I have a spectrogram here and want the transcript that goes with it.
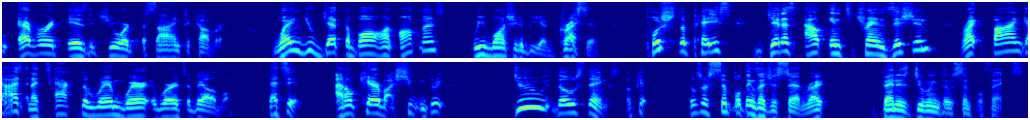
whoever it is that you are assigned to cover. When you get the ball on offense, we want you to be aggressive, push the pace, get us out into transition, right? Find guys and attack the rim where, where it's available. That's it. I don't care about shooting three. Do those things. Okay. Those are simple things I just said, right? Ben is doing those simple things.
